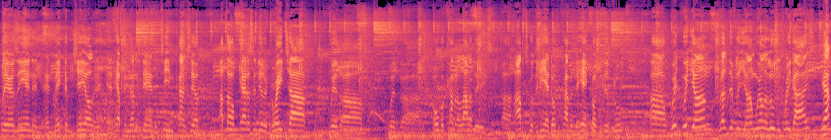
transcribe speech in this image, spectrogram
players in and, and make them gel and, and help them understand the team concept. I thought Patterson did a great job with um, with uh, overcoming a lot of the uh, obstacles that he had to overcome as the head coach of this group. Uh, we're, we're, young, relatively young. We're only losing three guys. Yep.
